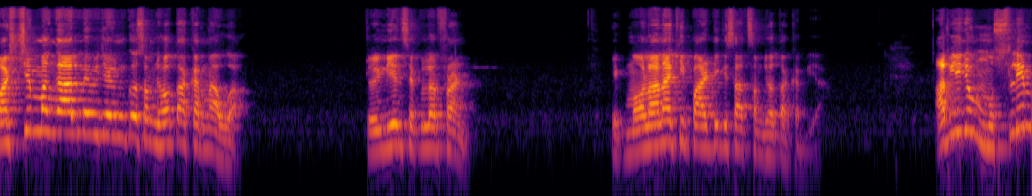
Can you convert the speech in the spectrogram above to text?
पश्चिम बंगाल में भी जब इनको समझौता करना हुआ तो इंडियन सेकुलर फ्रंट एक मौलाना की पार्टी के साथ समझौता कर दिया अब ये जो मुस्लिम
